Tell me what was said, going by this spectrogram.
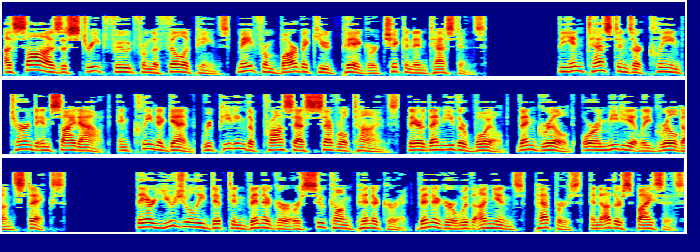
Isaw is a street food from the Philippines, made from barbecued pig or chicken intestines. The intestines are cleaned, turned inside out, and cleaned again, repeating the process several times. They are then either boiled, then grilled, or immediately grilled on sticks. They are usually dipped in vinegar or sukang pinakurat vinegar with onions, peppers, and other spices.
